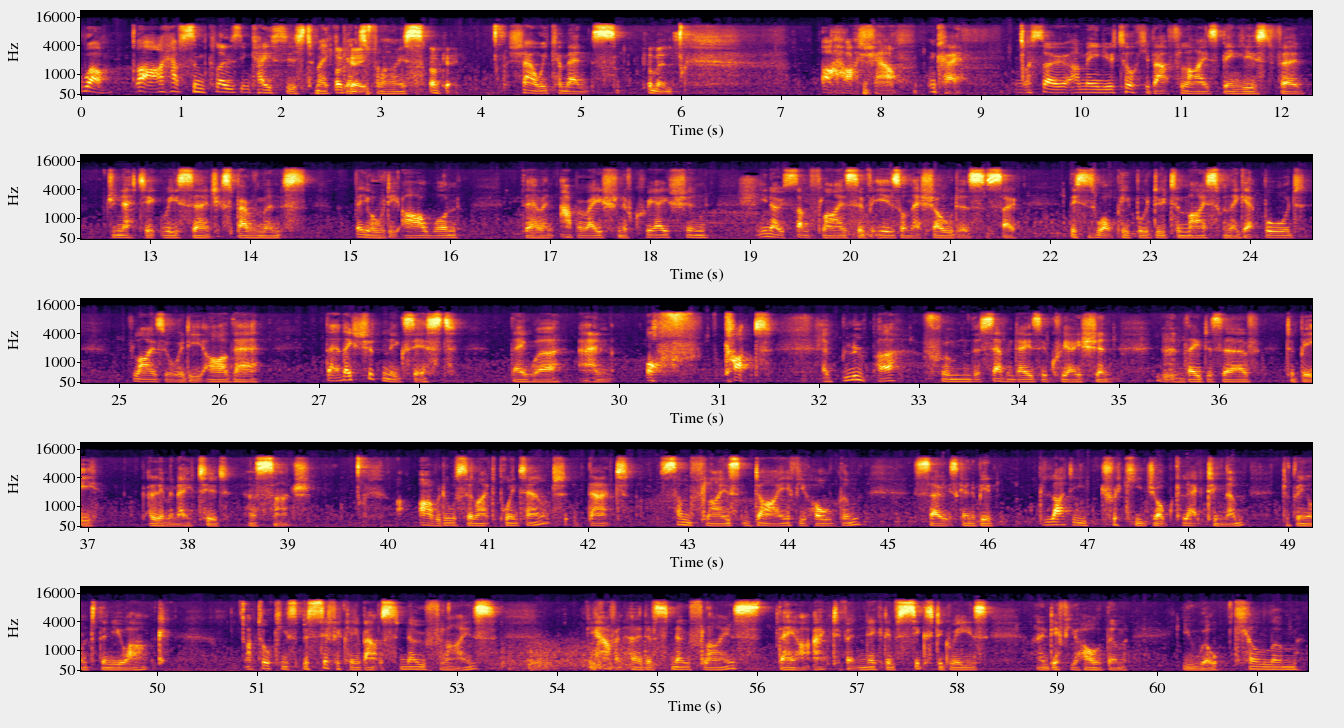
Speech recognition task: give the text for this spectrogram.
Well, I have some closing cases to make Okay. against flies. Okay, Shall we commence? commence. Ah, I shall. Okay. So, I mean, you're talking about flies being used for genetic research experiments. They already are one. They're an aberration of creation. You know, some flies have ears on their shoulders, so this is what people do to mice when they get bored. Flies already are there. They, they shouldn't exist. They were an off cut, a blooper from the seven days of creation, and they deserve to be eliminated as such. I would also like to point out that some flies die if you hold them, so it's going to be a bloody tricky job collecting them to bring onto the new ark. I'm talking specifically about snow flies. If you haven't heard of snow flies, they are active at negative six degrees, and if you hold them, you will kill them.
